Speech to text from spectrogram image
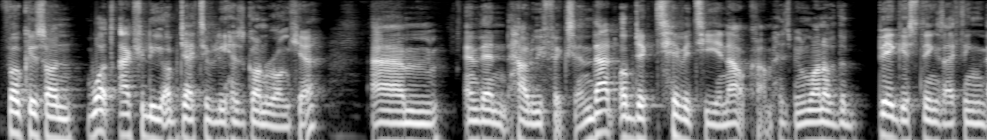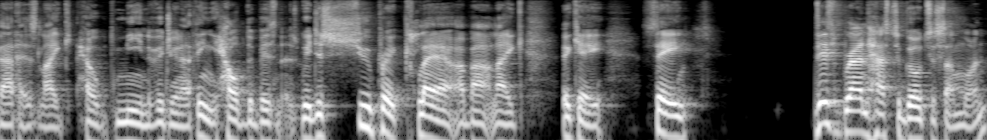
focus on what actually objectively has gone wrong here. Um, and then how do we fix it? And that objectivity and outcome has been one of the biggest things I think that has like helped me individually. And I think helped the business. We're just super clear about like, okay, say this brand has to go to someone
